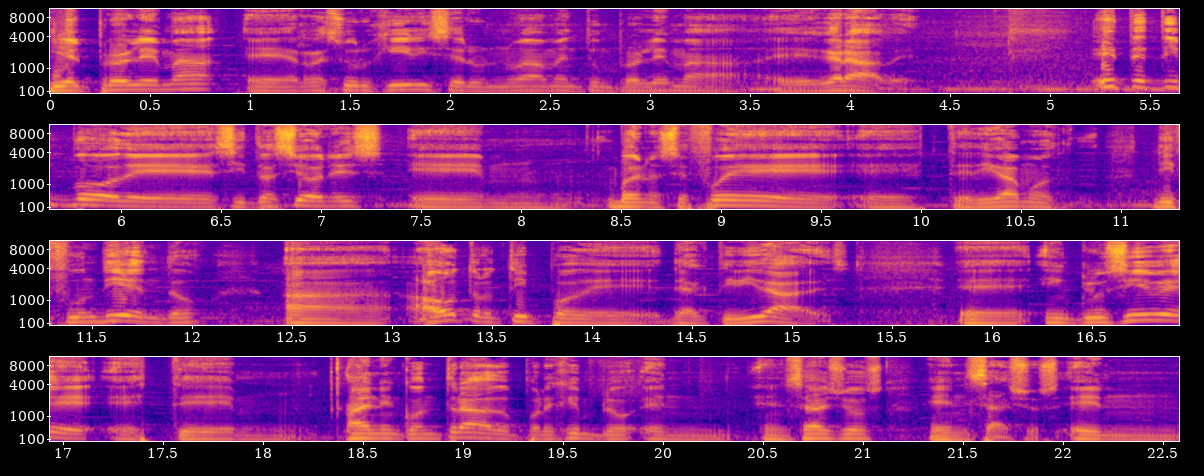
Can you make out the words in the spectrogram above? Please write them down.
y el problema eh, resurgir y ser nuevamente un problema eh, grave. Este tipo de situaciones, bueno, se fue, este, digamos, difundiendo a, otro tipo de actividades. Eh, inclusive este, han encontrado, por ejemplo, en ensayos, ensayos, en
